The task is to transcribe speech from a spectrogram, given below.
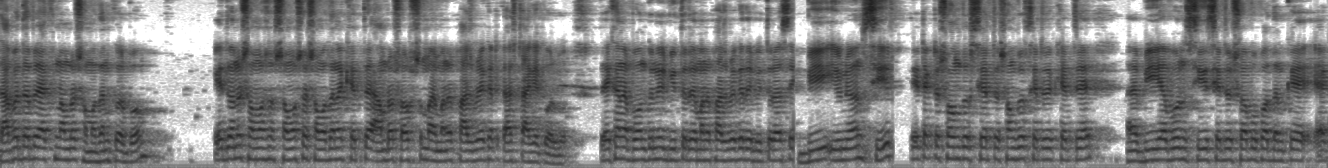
ধাপে ধাপে এখন আমরা সমাধান করব। এই ধরনের সমস্যা, সমস্যার সমাধানের ক্ষেত্রে আমরা সবসময় মানে ফার্স্ট ব্র্যাকেট কাজটা আগে করব। এখানে বন্ধনীর ভিতরে মানে ফার্স্ট ব্র্যাকেটের ভিতরে আছে বি ইউনিয়ন সি এটা একটা সংযোগ সেট সংযোগ সেটের ক্ষেত্রে বি এবং সি সেটের সব উপাদানকে এক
